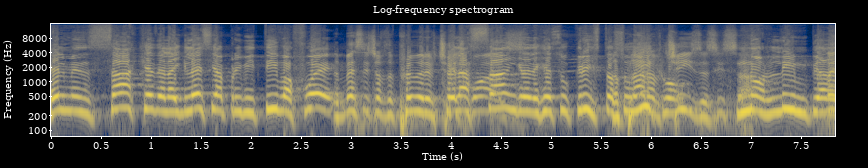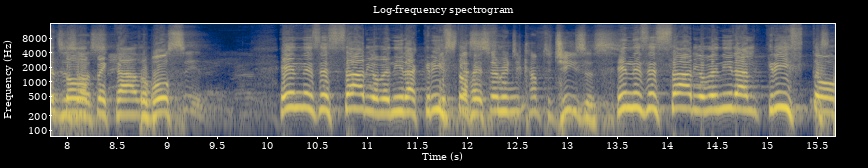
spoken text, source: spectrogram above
El mensaje de la iglesia primitiva fue que la sangre de Jesucristo, su Hijo, Jesus, nos limpia de todo pecado. Es necesario venir a Cristo Jesús. Es necesario venir al Cristo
